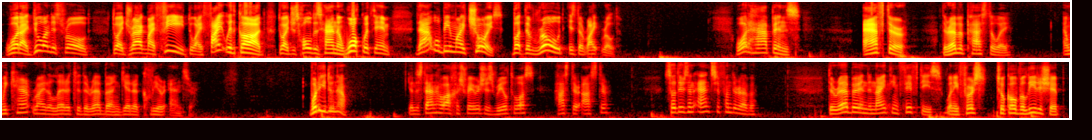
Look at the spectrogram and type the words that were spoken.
What I do on this road, do I drag my feet? Do I fight with God? Do I just hold his hand and walk with him? That will be my choice. But the road is the right road. What happens after the Rebbe passed away and we can't write a letter to the Rebbe and get a clear answer? What do you do now? You understand how Achashverosh is real to us? Haster Aster? So there's an answer from the Rebbe. The Rebbe in the 1950s, when he first took over leadership,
